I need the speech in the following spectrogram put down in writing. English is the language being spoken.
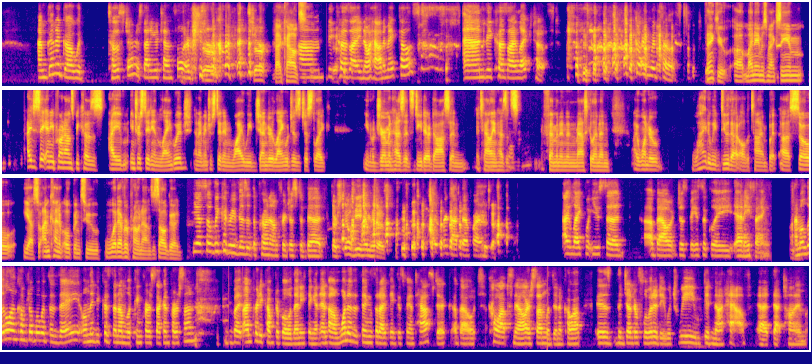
I'm gonna go with toaster. Is that a utensil or a piece Sure. of equipment? Sure. That counts. um, because I know how to make toast, and because I like toast. Going with toast. Thank you. Uh, my name is Maxime. I just say any pronouns because I'm interested in language and I'm interested in why we gender languages, just like, you know, German has its die der das and Italian has its feminine and masculine. And I wonder why do we do that all the time? But uh, so, yeah, so I'm kind of open to whatever pronouns. It's all good. Yeah, so we could revisit the pronoun for just a bit. There's still he, him, his. I forgot that part. Yeah. I like what you said about just basically anything. I'm a little uncomfortable with the they only because then I'm looking for a second person, but I'm pretty comfortable with anything. And, and um, one of the things that I think is fantastic about co ops now, our son lived in a co op, is the gender fluidity, which we did not have at that time.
